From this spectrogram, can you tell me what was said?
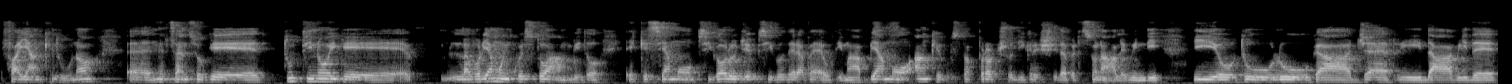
fai anche tu, no? Eh, nel senso che tutti noi che lavoriamo in questo ambito e che siamo psicologi e psicoterapeuti, ma abbiamo anche questo approccio di crescita personale, quindi io, tu, Luca, Jerry, Davide,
